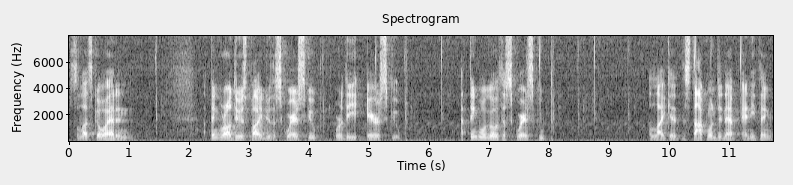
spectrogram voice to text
so let's go ahead and I think what I'll do is probably do the square scoop or the air scoop. I think we'll go with the square scoop. I like it. The stock one didn't have anything.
